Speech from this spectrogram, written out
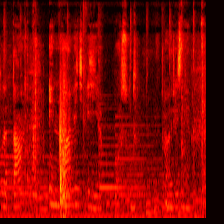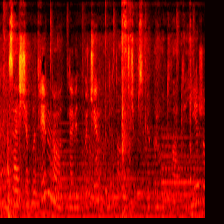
плита і навіть є посуд. Ну, різні. Все, що потрібно от для відпочинку, для того, щоб собі приготувати їжу.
